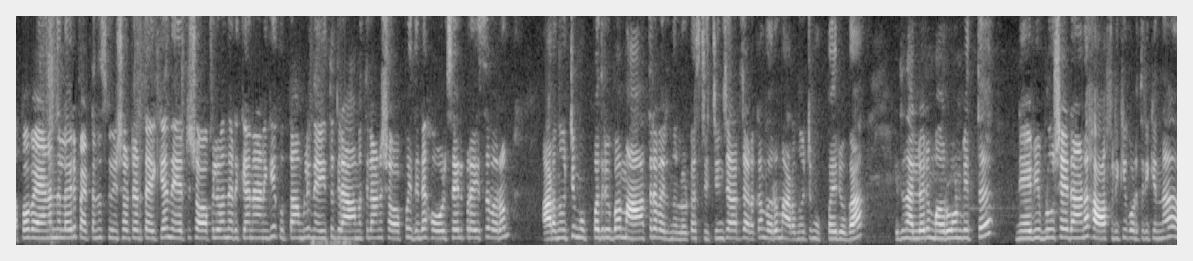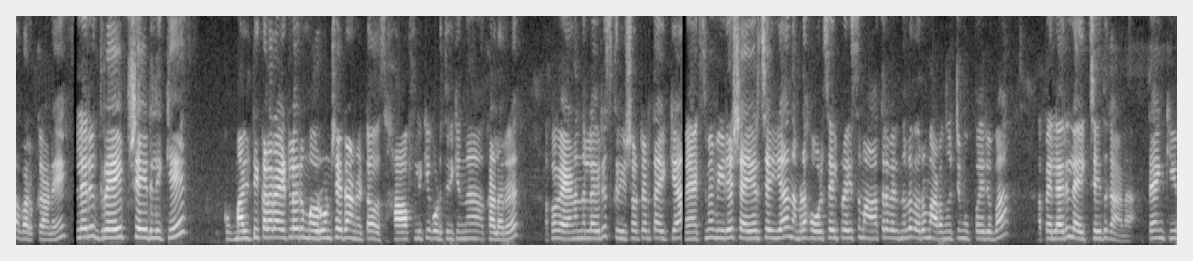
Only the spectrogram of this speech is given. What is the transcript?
അപ്പോൾ വേണമെന്നുള്ളവർ പെട്ടെന്ന് സ്ക്രീൻഷോട്ട് എടുത്ത് അയക്കുക നേരിട്ട് ഷോപ്പിൽ വന്ന് എടുക്കാനാണെങ്കിൽ കുത്താമ്പളി നെയ്ത്ത് ഗ്രാമത്തിലാണ് ഷോപ്പ് ഇതിന്റെ ഹോൾസെയിൽ പ്രൈസ് വെറും അറുന്നൂറ്റി മുപ്പത് രൂപ മാത്രമേ വരുന്നുള്ളൂ കേട്ടോ സ്റ്റിച്ചിങ് ചാർജ് അടക്കം വെറും അറുന്നൂറ്റി മുപ്പത് രൂപ. ഇത് നല്ലൊരു മെറൂൺ വിത്ത് നേവി ബ്ലൂ ഷെയ്ഡാണ് ഹാഫിലേക്ക് കൊടുത്തിരിക്കുന്ന വർക്കാണ്. നല്ലൊരു ഗ്രേപ്പ് ഷെയ്ഡിലേക്ക് മൾട്ടി കളർ ആയിട്ടുള്ള ഒരു മെറൂൺ ഷെയ്ഡാണ് കേട്ടോ ഹാഫിലേക്ക് കൊടുത്തിരിക്കുന്ന കളറ് അപ്പോൾ വേണമെന്നുള്ളവർ സ്ക്രീൻഷോട്ട് എടുത്ത് അയക്കുക മാക്സിമം വീഡിയോ ഷെയർ ചെയ്യുക. നമ്മുടെ ഹോൾസെയിൽ പ്രൈസ് മാത്രമേ വരുന്നുള്ളൂ. വെറും അറുന്നൂറ്റി രൂപ. അപ്പോൾ എല്ലാവരും ലൈക്ക് ചെയ്ത് കാണാം താങ്ക്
